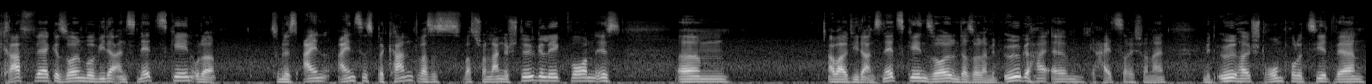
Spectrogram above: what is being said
Kraftwerke sollen wohl wieder ans Netz gehen oder zumindest ein, eins ist bekannt, was, ist, was schon lange stillgelegt worden ist, ähm, aber halt wieder ans Netz gehen soll und da soll dann mit Öl gehe äh, geheizt, sage ich schon, nein, mit Öl halt Strom produziert werden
